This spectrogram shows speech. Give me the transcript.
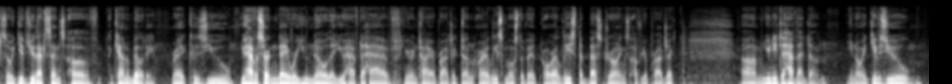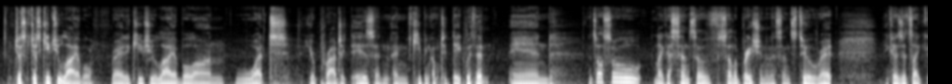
So it gives you that sense of accountability, right? Because you you have a certain day where you know that you have to have your entire project done, or at least most of it, or at least the best drawings of your project. Um, you need to have that done. You know, it gives you just just keeps you liable, right? It keeps you liable on what your project is and and keeping up to date with it, and it's also like a sense of celebration in a sense too, right? because it's like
